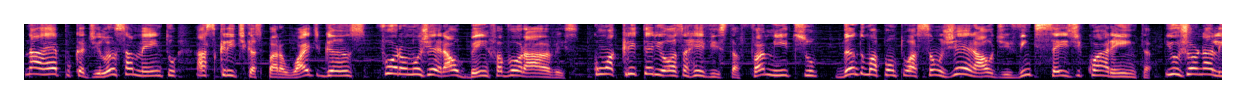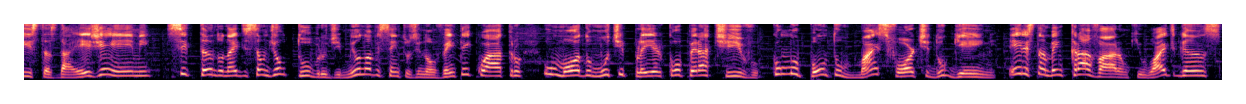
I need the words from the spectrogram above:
Na época de lançamento, as críticas para Wild Guns foram no geral bem favoráveis, com a criteriosa revista Famitsu dando uma pontuação geral de 26 de 40, e os jornalistas da EGM citando na edição de outubro de 1994 o modo multiplayer cooperativo, como o ponto mais forte do game. Eles também cravaram que Wild Guns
